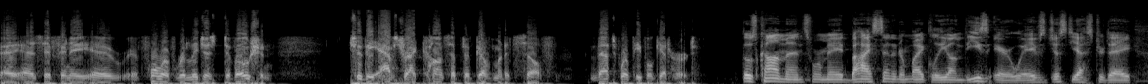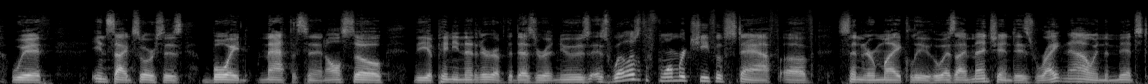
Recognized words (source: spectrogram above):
as if in a, a form of religious devotion to the abstract concept of government itself. That's where people get hurt. Those comments were made by Senator Mike Lee on these airwaves just yesterday with Inside Sources Boyd Matheson, also the opinion editor of the Deseret News, as well as the former chief of staff of Senator Mike Lee, who, as I mentioned, is right now in the midst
